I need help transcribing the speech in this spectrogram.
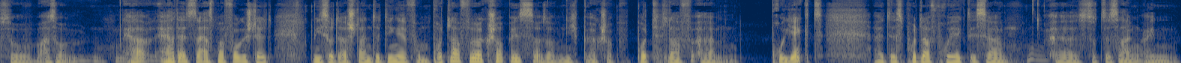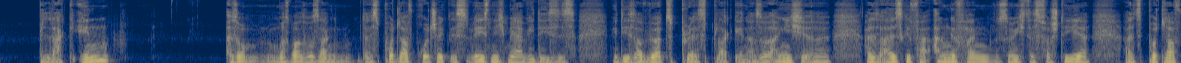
so, also er, er hat jetzt erstmal vorgestellt, wie so der Stand der Dinge vom Potluck-Workshop ist, also nicht Workshop, Potluck, ähm, Projekt. Äh, das Podlove-Projekt ist ja äh, sozusagen ein Plugin. Also muss man so sagen, das Podlove-Projekt ist wesentlich mehr wie dieses, wie dieser WordPress-Plugin. Also eigentlich äh, hat es alles angefangen, so wie ich das verstehe, als Podlove,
